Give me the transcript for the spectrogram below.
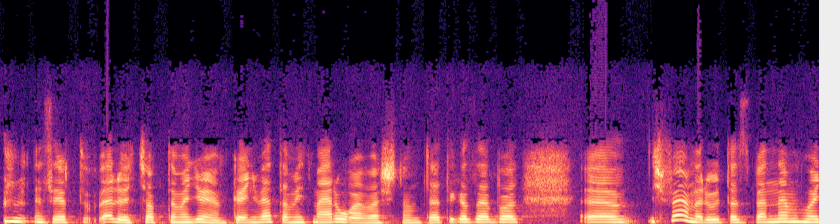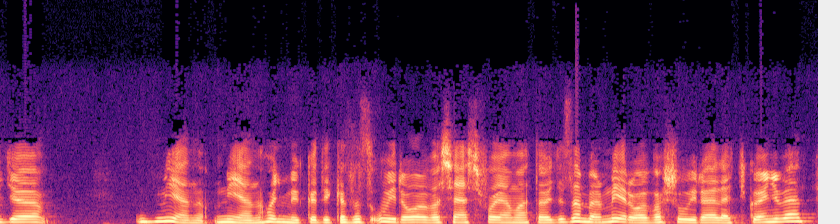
ezért előcsaptam egy olyan könyvet, amit már olvastam. Tehát igazából, uh, és felmerült az bennem, hogy uh, milyen, milyen, hogy működik ez az újraolvasás folyamata, hogy az ember miért olvas újra el egy könyvet,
